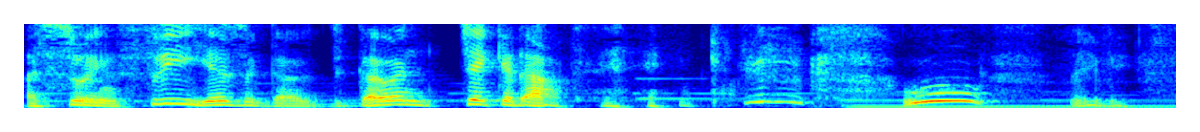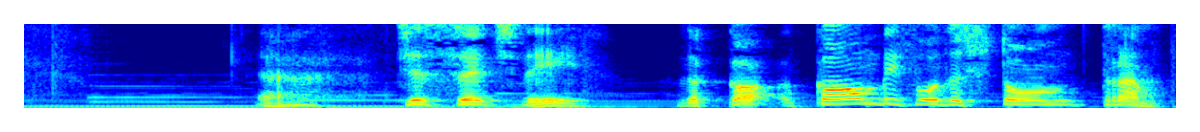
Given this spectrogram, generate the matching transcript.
I saw him three years ago. Go and check it out. Ooh, Xavier. Uh, just search there. The calm before the storm Trump.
